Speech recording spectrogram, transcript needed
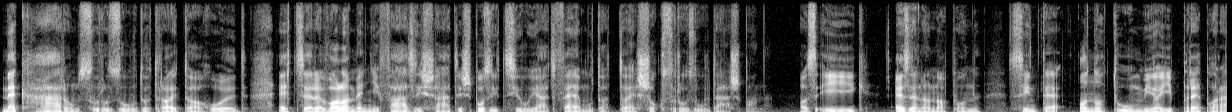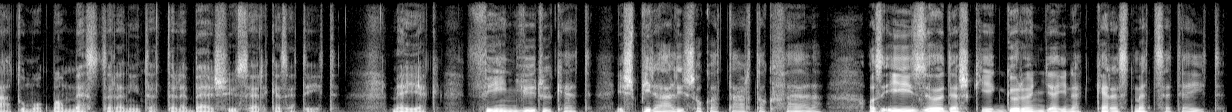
meg háromszorozódott rajta a hold, egyszerre valamennyi fázisát és pozícióját felmutatta e sokszorozódásban. Az ég ezen a napon szinte anatómiai preparátumokban mesztelenítette le belső szerkezetét, melyek fénygyűrűket és spirálisokat tártak fel, az éj zöldeskék göröngyeinek keresztmetszeteit,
